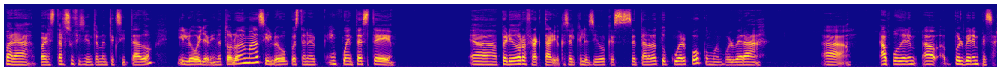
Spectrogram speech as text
para, para estar suficientemente excitado y luego ya viene todo lo demás y luego pues tener en cuenta este uh, periodo refractario, que es el que les digo que se tarda tu cuerpo como en volver a, a, a poder em, a volver a empezar.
